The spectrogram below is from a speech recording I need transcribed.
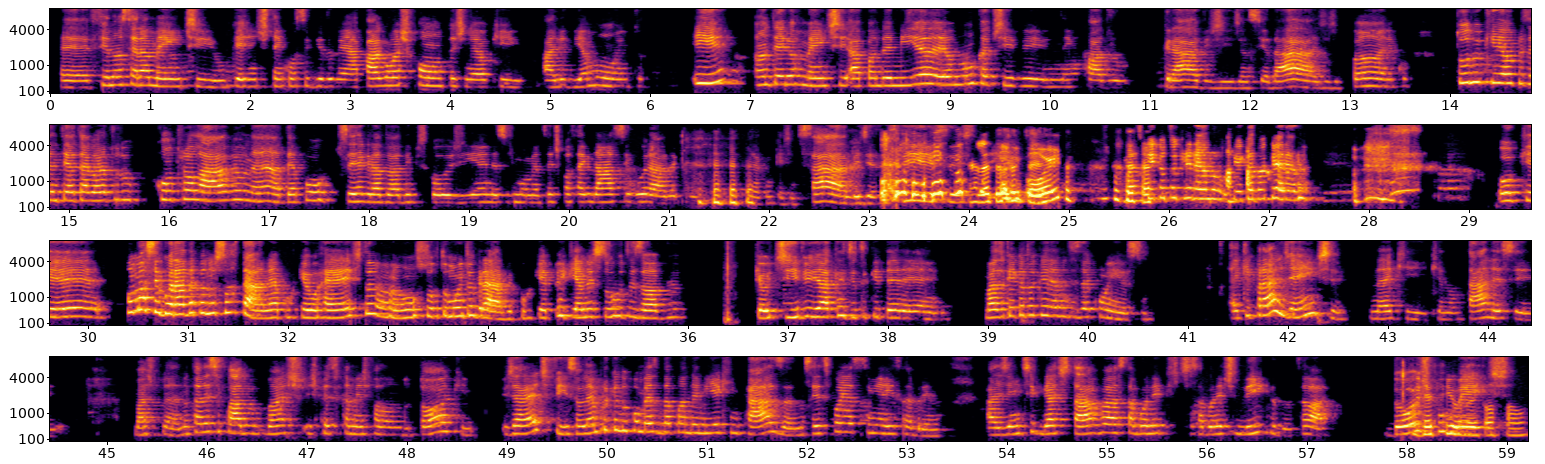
É, financeiramente, o que a gente tem conseguido ganhar pagam as contas, né? O que alivia muito. E, anteriormente à pandemia, eu nunca tive nenhum quadro grave de, de ansiedade, de pânico tudo que eu apresentei até agora é tudo controlável, né? Até por ser graduado em psicologia, nesses momentos a gente consegue dar uma segurada aqui, né? com o que a gente sabe, de exercícios. Ela é Oi. Mas o que, que eu tô querendo? O que, que eu tô querendo? O que uma segurada para não surtar, né? Porque o resto um surto muito grave, porque pequenos surtos, óbvio, que eu tive e acredito que terei ainda. Mas o que, que eu tô querendo dizer com isso? É que pra gente né, que, que não está nesse mas, é, não está nesse quadro mais especificamente falando do toque, já é difícil. Eu lembro que no começo da pandemia aqui em casa, não sei se foi assim aí, Sabrina, a gente gastava sabonete, sabonete líquido, sei lá, dois refil, por né, mês. Né,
